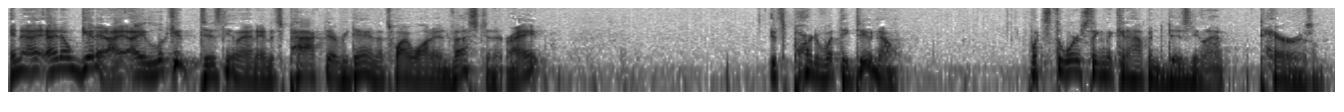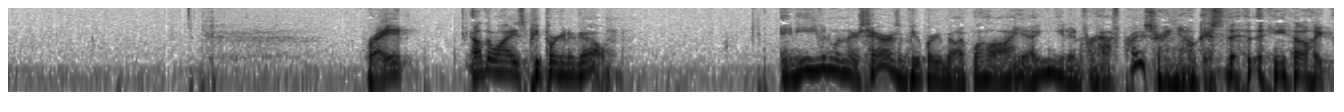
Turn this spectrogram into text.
And I, I don't get it. I, I look at Disneyland and it's packed every day, and that's why I want to invest in it, right? It's part of what they do now. What's the worst thing that can happen to Disneyland? Terrorism. Right? Otherwise, people are going to go. And even when there's terrorism, people are going to be like, well, I, I can get in for half price right now because, you know, like,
